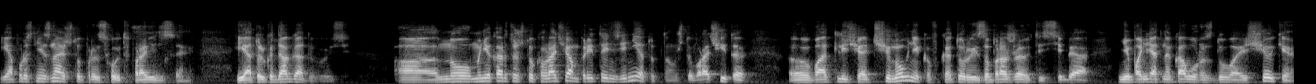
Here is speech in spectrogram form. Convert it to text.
Я просто не знаю, что происходит в провинции. Я только догадываюсь. А, но мне кажется, что к врачам претензий нету, потому что врачи-то, э, в отличие от чиновников, которые изображают из себя непонятно кого, раздувая щеки,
